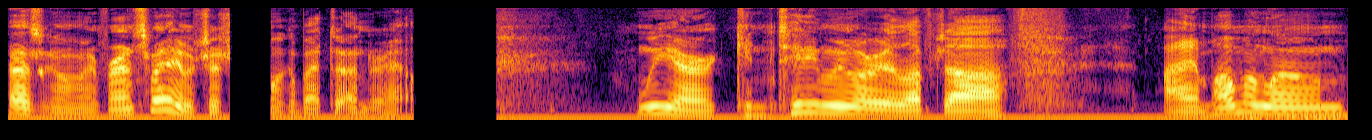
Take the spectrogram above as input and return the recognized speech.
How's it going, my friends? My name is Josh. Welcome back to Underhell. We are continuing where we left off. I am home alone,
